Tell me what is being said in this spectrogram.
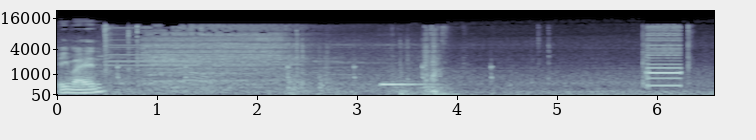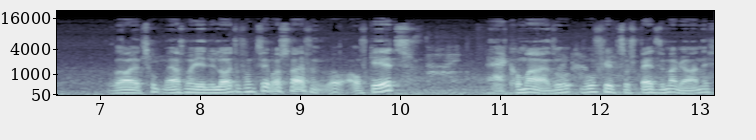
Kriegen wir hin. So, jetzt gucken wir erstmal hier die Leute vom Zebrastreifen. So, auf geht's. Ja, guck mal, so, so viel zu spät sind wir gar nicht.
